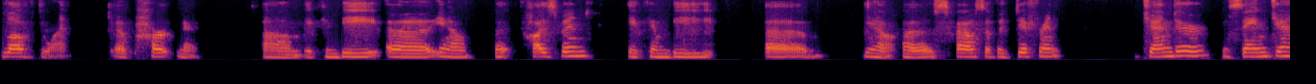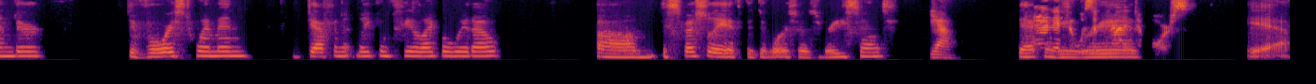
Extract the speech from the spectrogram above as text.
loved one, a partner. Um, it can be, uh, you know, a husband. It can be, um, you know, a spouse of a different gender, the same gender. Divorced women, definitely can feel like a widow, um, especially if the divorce was recent. Yeah. That and if it was real, a bad divorce. Yeah.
